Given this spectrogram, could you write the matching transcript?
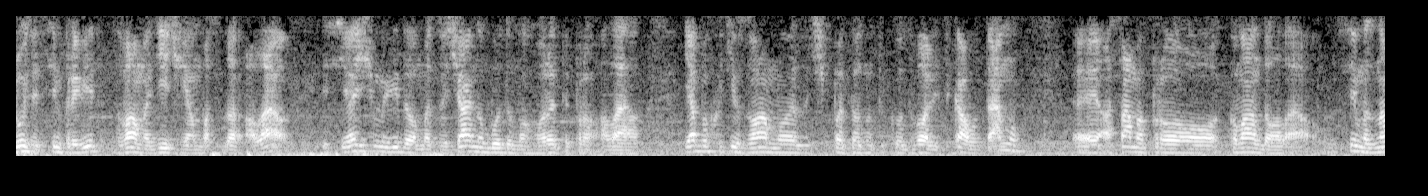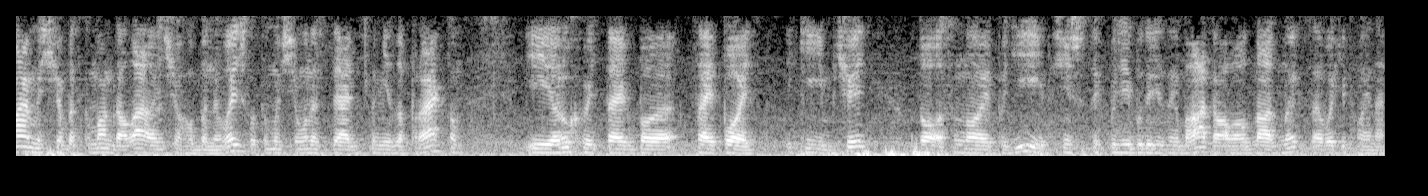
Друзі, всім привіт! З вами діючий амбасадор Алео. І в сьогоднішньому відео ми, звичайно, будемо говорити про Алео. Я би хотів з вами зачепити одну таку доволі цікаву тему, е, а саме про команду Алео. Всі ми знаємо, що без команди Алео нічого би не вийшло, тому що вони стоять самі за проектом і рухають так, якби цей поїзд, який мчить до основної події. Точніше, цих подій буде різних багато, але одна з них це вихід майне.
